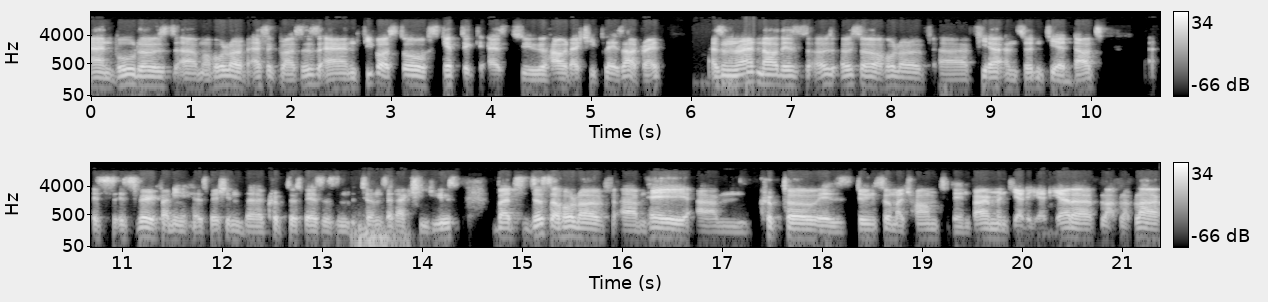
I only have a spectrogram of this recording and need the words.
and bulldozed um, a whole lot of asset classes. And people are still skeptic as to how it actually plays out, right? As in right now, there's also a whole lot of uh, fear, uncertainty, and doubt it's it's very funny, especially in the crypto spaces and the terms that are actually used. But just a whole lot of um, hey, um, crypto is doing so much harm to the environment, yada yada yada, blah blah blah.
